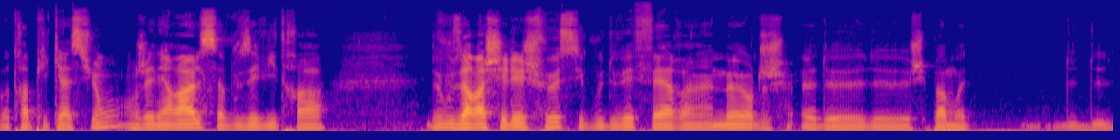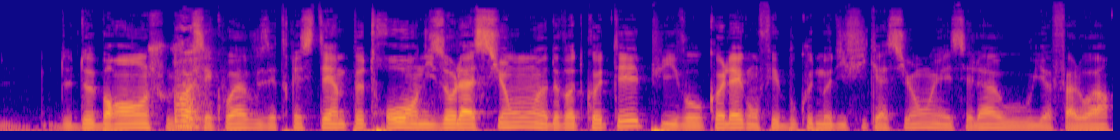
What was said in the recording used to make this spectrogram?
votre application. En général, ça vous évitera de vous arracher les cheveux si vous devez faire un merge euh, de, de je sais pas moi, de, deux branches ou je ne sais quoi. Vous êtes resté un peu trop en isolation euh, de votre côté, puis vos collègues ont fait beaucoup de modifications et c'est là où il va falloir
